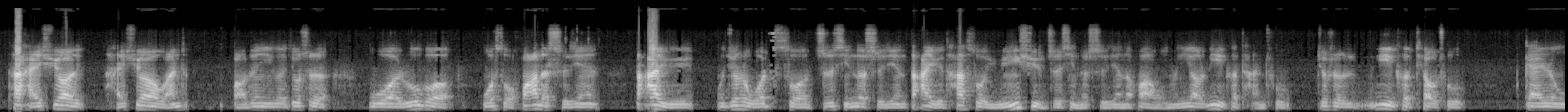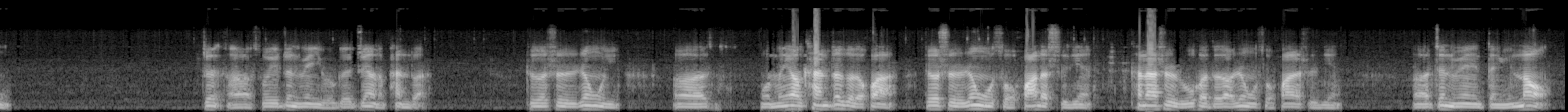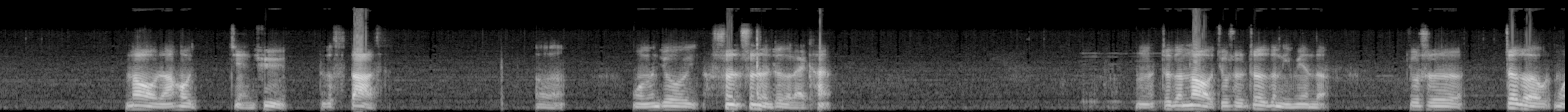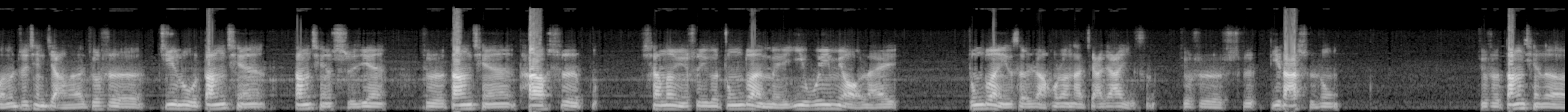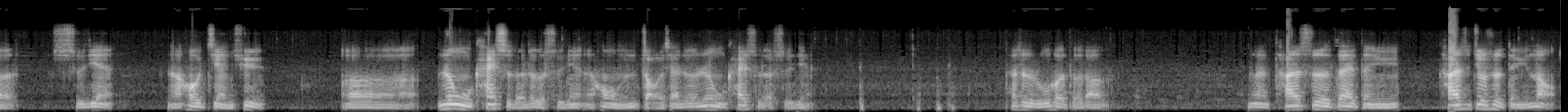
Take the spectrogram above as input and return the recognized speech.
它还需要还需要完成保证一个，就是我如果我所花的时间大于。我就是我所执行的时间大于它所允许执行的时间的话，我们要立刻弹出，就是立刻跳出该任务。这啊，所以这里面有个这样的判断，这个是任务，呃，我们要看这个的话，这个是任务所花的时间，看它是如何得到任务所花的时间，呃，这里面等于 now，now 然后减去这个 start，呃，我们就顺顺着这个来看，嗯，这个 now 就是这个里面的，就是。这个我们之前讲了，就是记录当前当前时间，就是当前它是相当于是一个中断，每一微秒来中断一次，然后让它加加一次，就是时滴答时钟，就是当前的时间，然后减去呃任务开始的这个时间，然后我们找一下这个任务开始的时间，它是如何得到的。那它是在等于，它是就是等于 now，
